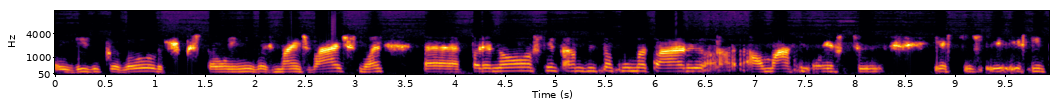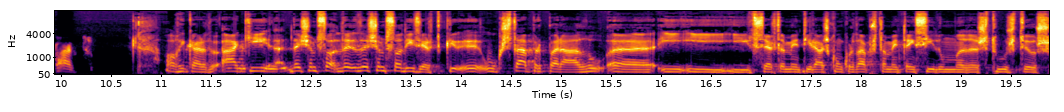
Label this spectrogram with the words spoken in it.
os educadores que estão em níveis mais baixos, não é? para nós tentarmos então colmatar ao máximo este, este, este impacto. Oh, Ricardo, há aqui, deixa-me só, deixa só dizer-te que uh, o que está preparado, uh, e, e, e, certamente irás concordar, porque também tem sido uma das tuas, teus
